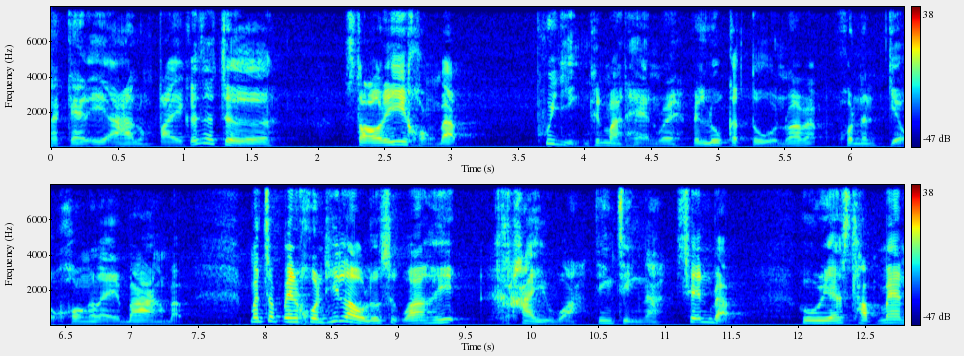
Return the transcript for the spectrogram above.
สแกน AR ลงไป ก็จะเจอ story ของแบบผู้หญิงขึ้นมาแทนเว้ยเป็นรูปการ์ตูนว่าแบบคนนั้นเกี่ยวข้องอะไรบ้างแบบ มันจะเป็นคนที่เรารู้สึกว่าเฮ้ยใครวะ จริง ๆ นะ เช่นแบบ Harriet Tubman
